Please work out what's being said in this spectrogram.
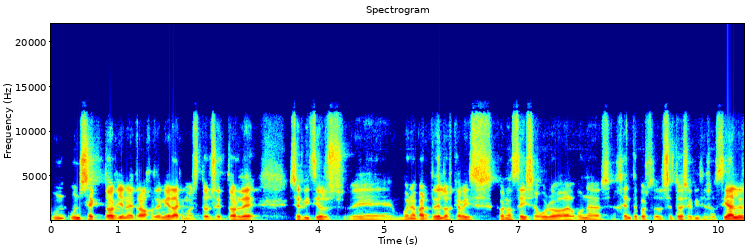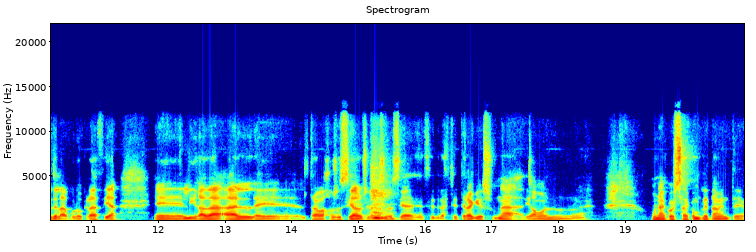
un, sector lleno de trabajos de mierda, como es todo el sector de servicios, eh, buena parte de los que habéis conocéis seguro, algunas gente, pues el sector de servicios sociales, de la burocracia ligada al trabajo social, los servicios sociales, etcétera, etcétera, que es una, digamos, una cosa completamente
